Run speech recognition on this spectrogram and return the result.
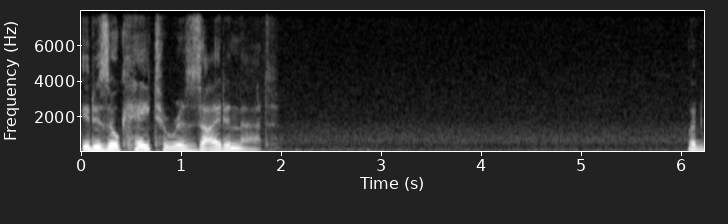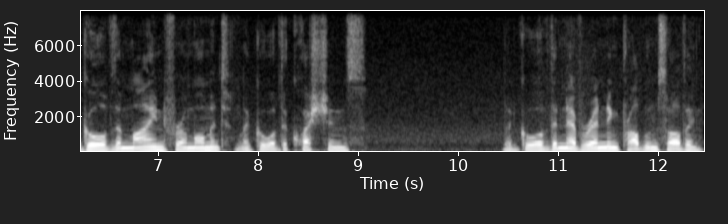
It is okay to reside in that. Let go of the mind for a moment, let go of the questions, let go of the never ending problem solving.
